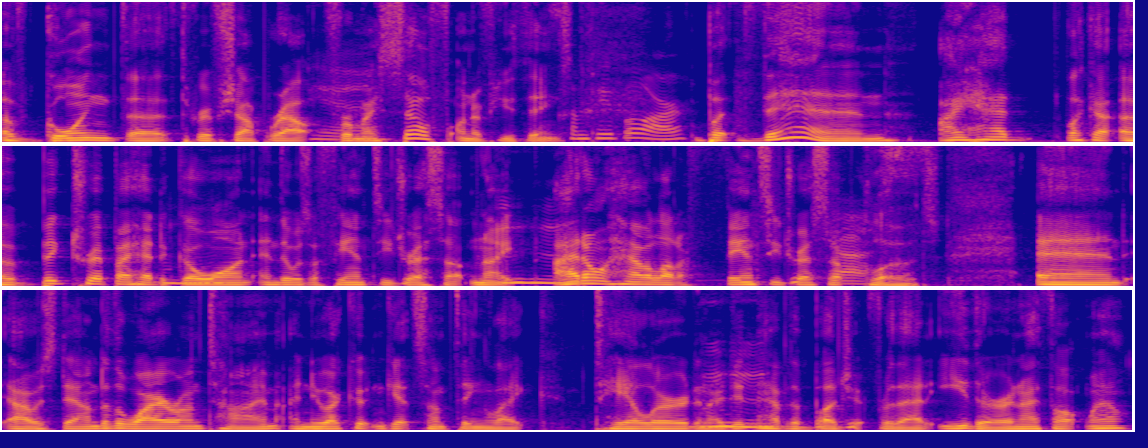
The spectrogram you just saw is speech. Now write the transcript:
of going the thrift shop route for myself on a few things. Some people are. But then I had like a, a big trip I had to go Mm-hmm. on, and there was a fancy dress up night. I don't have a lot of fancy dress up Yes. clothes. And I was down to the wire on time. I knew I couldn't get something like tailored, and I Mm-hmm. didn't have the budget for that either. And I thought, well,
